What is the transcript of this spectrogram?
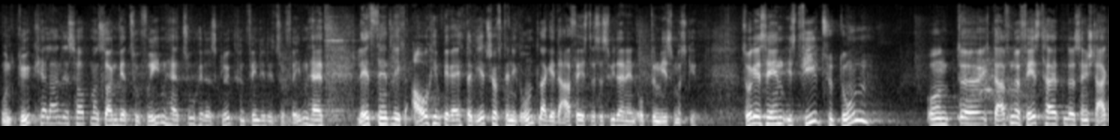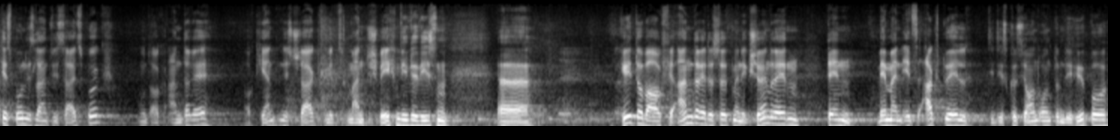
und Glück, Herr Landeshauptmann, sagen wir Zufriedenheit, suche das Glück und finde die Zufriedenheit, letztendlich auch im Bereich der Wirtschaft eine Grundlage dafür ist, dass es wieder einen Optimismus gibt. So gesehen ist viel zu tun und äh, ich darf nur festhalten, dass ein starkes Bundesland wie Salzburg und auch andere, auch Kärnten ist stark, mit manchen Schwächen, wie wir wissen, äh, gilt aber auch für andere, das sollte man nicht schönreden, denn wenn man jetzt aktuell die Diskussion rund um die Hypo,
